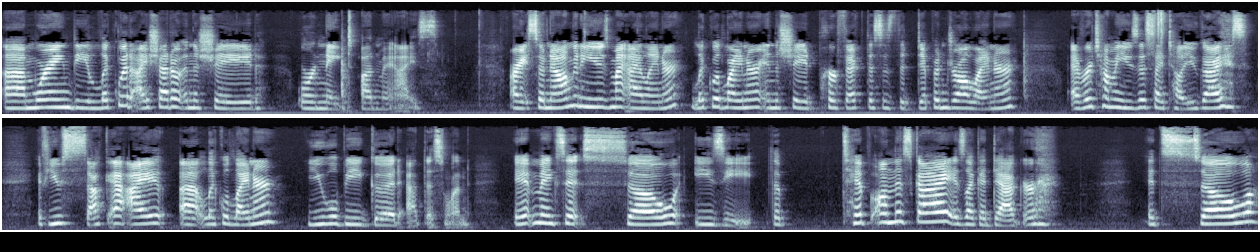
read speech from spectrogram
I'm wearing the liquid eyeshadow in the shade Ornate on my eyes. All right, so now I'm gonna use my eyeliner, liquid liner in the shade Perfect. This is the Dip and Draw liner. Every time I use this, I tell you guys, if you suck at eye uh, liquid liner, you will be good at this one. It makes it so easy. The tip on this guy is like a dagger. It's so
